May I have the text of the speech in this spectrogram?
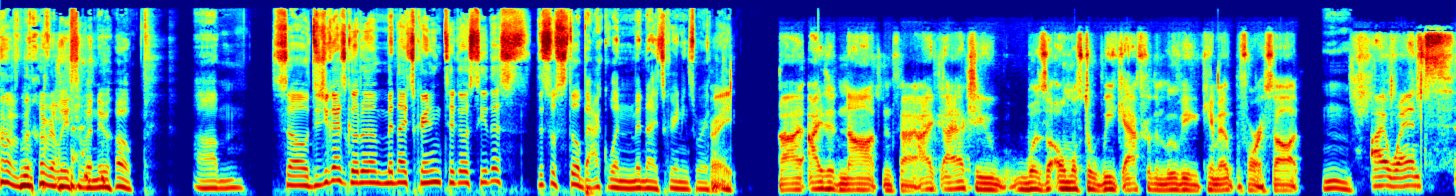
of the release of A New Hope. Um, so, did you guys go to midnight screening to go see this? This was still back when midnight screenings were. Right. I, I did not. In fact, I, I actually was almost a week after the movie came out before I saw it. Mm, I went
